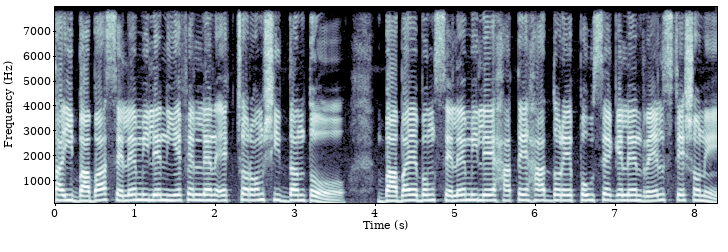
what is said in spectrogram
তাই বাবা ছেলে মিলে নিয়ে ফেললেন এক চরম সিদ্ধান্ত। বাবা এবং ছেলে মিলে হাতে হাত ধরে পৌঁছে গেলেন রেল স্টেশনে।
